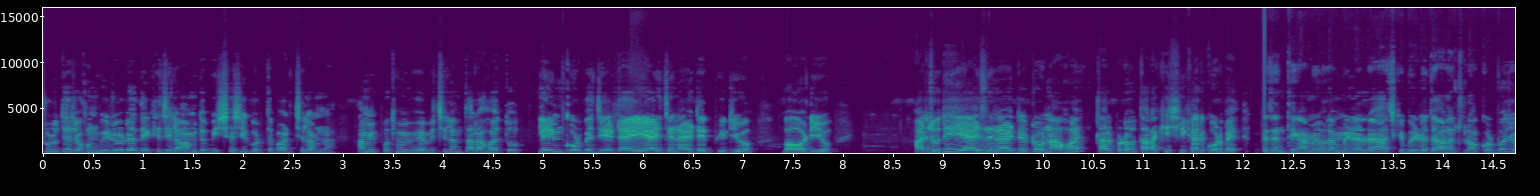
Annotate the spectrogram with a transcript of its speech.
শুরুতে যখন ভিডিওটা দেখেছিলাম, আমি তো বিশ্বাসই করতে পারছিলাম না। আমি প্রথমে ভেবেছিলাম তারা হয়তো ক্লেম করবে যে এটা এআই জেনারেটেড ভিডিও বা অডিও আর যদি এআই জেনারেটেডও না হয়, তারপরেও তারা কি স্বীকার করবে? প্রেজেন্টিং আমি হলাম মৃণাল রায় আজকে ভিডিওতে আলোচনা করব যে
